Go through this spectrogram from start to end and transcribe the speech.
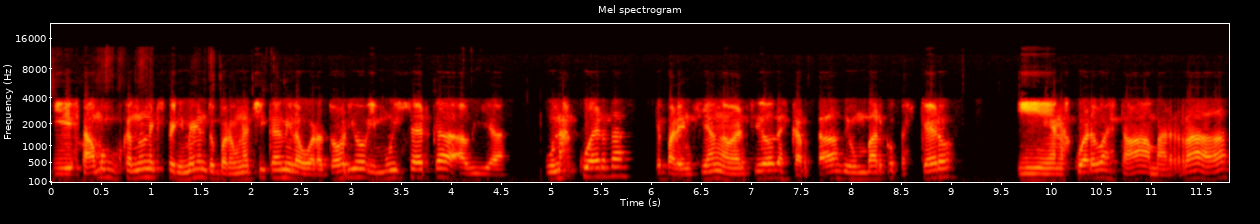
y estábamos buscando un experimento para una chica de mi laboratorio y muy cerca había unas cuerdas que parecían haber sido descartadas de un barco pesquero y en las cuerdas estaba amarrada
